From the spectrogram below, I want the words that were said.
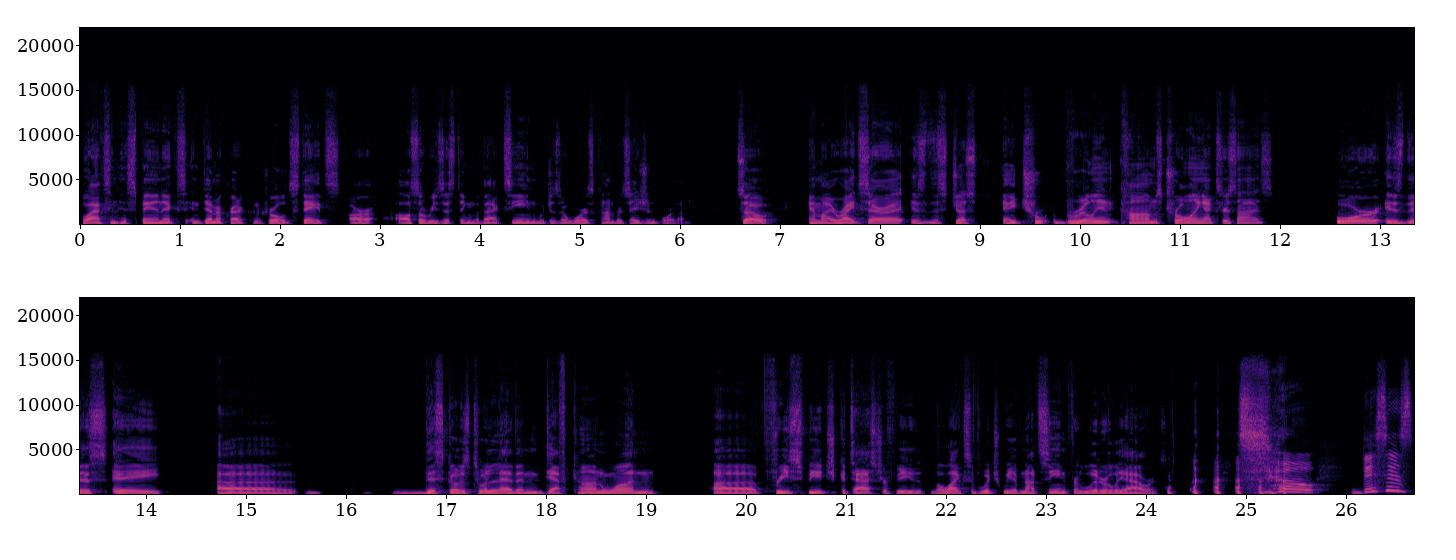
blacks and Hispanics in Democratic controlled states are also resisting the vaccine, which is a worse conversation for them. So, am I right, Sarah? Is this just a tr- brilliant comms trolling exercise, or is this a uh, this goes to 11 defcon 1 uh, free speech catastrophe the likes of which we have not seen for literally hours. So this is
